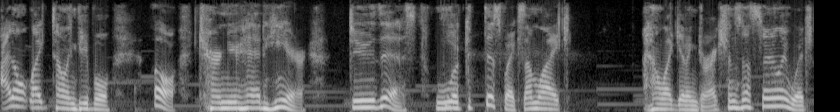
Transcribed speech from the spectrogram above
I don't like telling people, "Oh, turn your head here, do this, look at this way," because I'm like. I don't like giving directions necessarily, which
